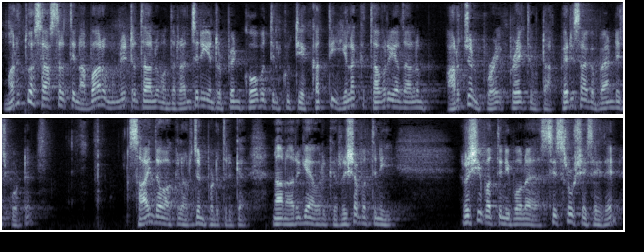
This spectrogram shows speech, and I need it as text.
மருத்துவ சாஸ்திரத்தின் அபார முன்னேற்றத்தாலும் அந்த ரஞ்சனி என்ற பெண் கோபத்தில் குத்திய கத்தி இலக்கு தவறியதாலும் அர்ஜுன் பிழை பிழைத்து விட்டார். பெருசாக பேண்டேஜ் போட்டு சாய்ந்த வாக்கில் அர்ஜுன் படுத்திருக்க. நான் அருகே அவருக்கு ரிஷபத்தினி ரிஷிபத்தினி போல சிஸ்ரூஷை செய்தேன்.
